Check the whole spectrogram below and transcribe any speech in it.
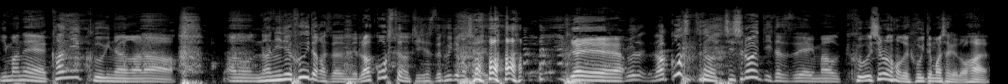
今ね、カニ食いながら、あの、何で拭いたかって言ったらね、ラコステの T シャツで拭いてましたよ。今 いやいやいや、ラコステの血白い T シャツで今、く後ろの方で拭いてましたけど、はい。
